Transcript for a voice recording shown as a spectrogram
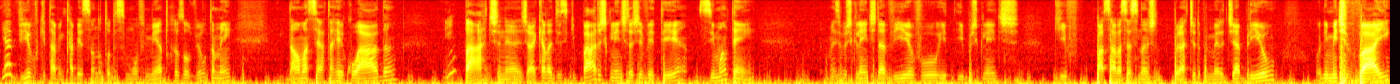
E a Vivo, que estava encabeçando todo esse movimento, resolveu também dar uma certa recuada, em parte, né? Já que ela disse que para os clientes da GVT se mantém. Mas e para os clientes da Vivo e, e para os clientes que passaram a ser assinantes por partir do 1 de abril, o limite vai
